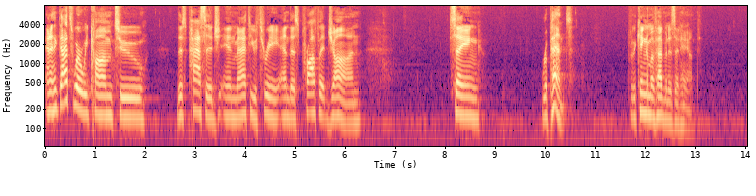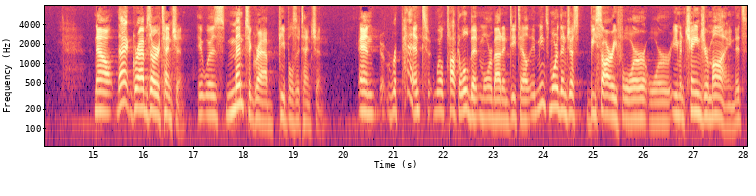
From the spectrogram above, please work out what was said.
And I think that's where we come to this passage in Matthew 3 and this prophet John saying, Repent, for the kingdom of heaven is at hand. Now, that grabs our attention. It was meant to grab people's attention. And repent, we'll talk a little bit more about in detail. It means more than just be sorry for or even change your mind. It's,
